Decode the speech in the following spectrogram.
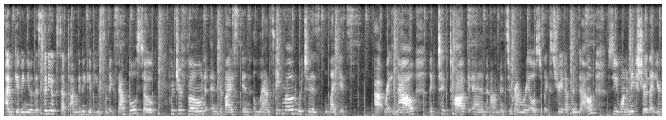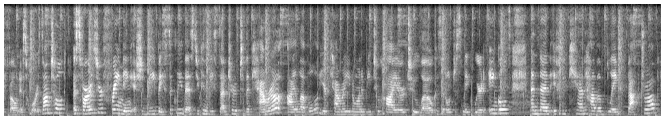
I'm giving you in this video, except I'm gonna give you some examples. So put your phone and device in landscape mode, which is like it's at right now, like TikTok and um, Instagram Reels, like straight up and down. So you wanna make sure that your phone is horizontal. As far as your framing, it should be basically this. You can be centered to the camera, eye level. Your camera, you don't wanna be too high or too low because it'll just make weird angles. And then if you can have a blank backdrop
